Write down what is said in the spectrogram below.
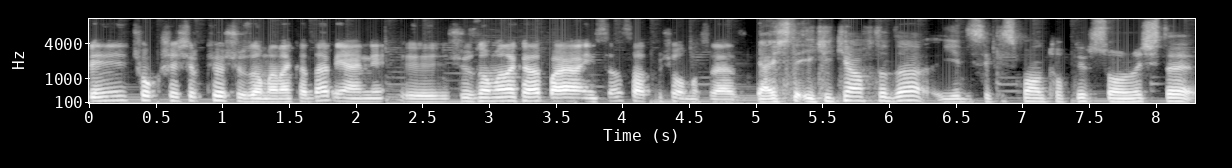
beni çok şaşırtıyor şu zamana kadar. Yani e, şu zamana kadar bayağı insanı satmış olması lazım. Ya işte 2-2 haftada 7-8 puan toplayıp sonra işte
